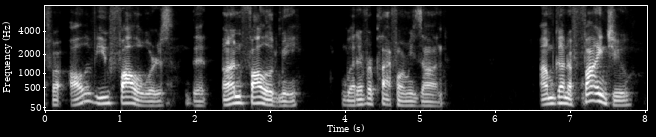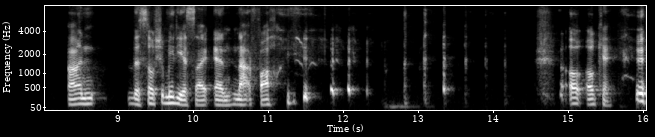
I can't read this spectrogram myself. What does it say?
For all of you followers that unfollowed me, whatever platform he's on, I'm gonna find you on the social media site and not follow you. oh, okay. Do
